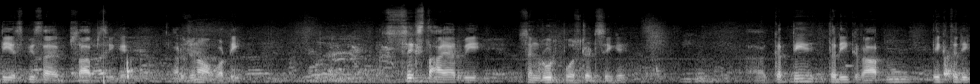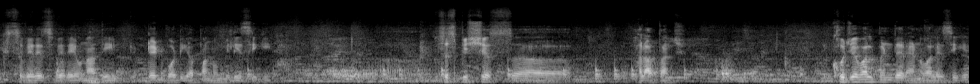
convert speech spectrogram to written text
ਡੀਐਸਪੀ ਸਾਹਿਬ ਸਾਹਿਬ ਸੀਗੇ। ਅਰਜੁਨਾ ਬੋਡੀ 6th ਆਈਆਰਬੀ ਸੰਗਰੂਰ ਪੋਸਟਡ ਸੀਗੇ ਅ, 31 ਤਰੀਕ ਰਾਤ ਨੂੰ 1 ਤਰੀਕ ਸਵੇਰੇ ਸਵੇਰੇ ਉਹਨਾਂ ਦੀ ਡੈੱਡ ਬੋਡੀ ਆਪਾਂ ਨੂੰ ਮਿਲੀ ਸੀਗੀ ਸਸਪੀਸ਼ੀਅਸ ਹਾਲਾਤਾਂ 'ਚ ਖੋਜੇਵਾਲ ਪਿੰਡ ਦੇ ਰਹਿਣ ਵਾਲੇ ਸੀਗੇ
